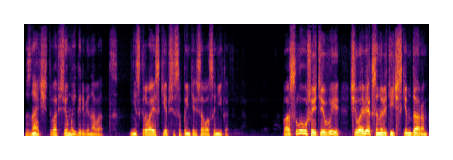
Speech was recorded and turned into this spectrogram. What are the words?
«Значит, во всем Игорь виноват», — не скрывая скепсиса, поинтересовался Ника. «Послушайте вы, человек с аналитическим даром»,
